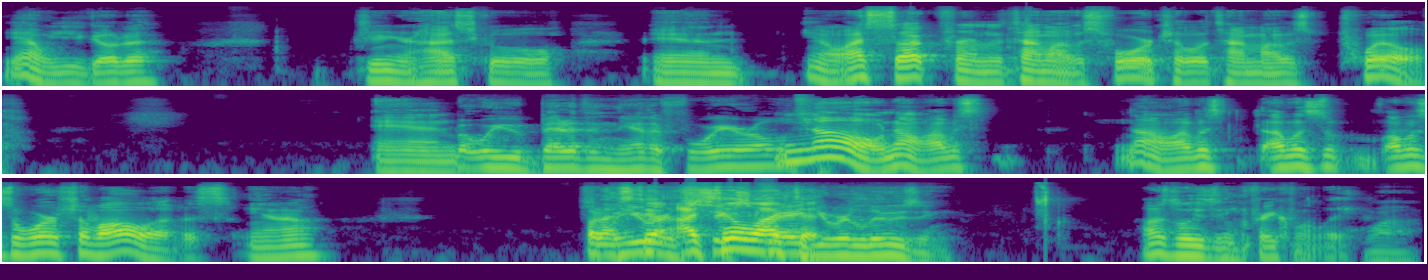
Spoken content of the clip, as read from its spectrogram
yeah, when you go to junior high school, and you know, I sucked from the time I was four till the time I was twelve. And But were you better than the other four year olds? no, no, I was, no, I was, I was, I was the worst of all of us, you know. So But I when you still, I still liked grade, it. You were losing. I was losing frequently, Wow.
